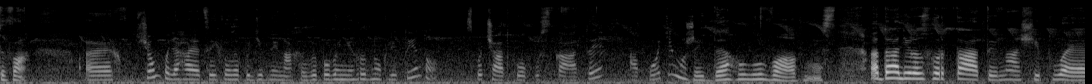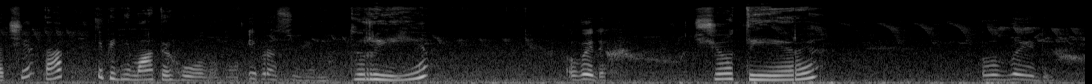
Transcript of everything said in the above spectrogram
Два. Е, В чому полягає цей хвилеподібний нахил? Ви повинні грудну клітину спочатку опускати, а потім уже йде голова вниз. А далі розгортати наші плечі так, і піднімати голову. І працюємо. Три. Видих. Чотири. Видих.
